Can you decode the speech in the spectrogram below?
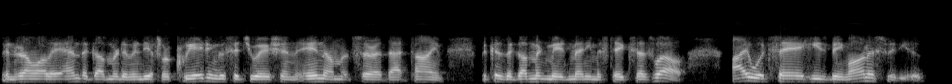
Bindranwale and the government of India for creating the situation in Amritsar at that time, because the government made many mistakes as well. I would say he's being honest with you.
